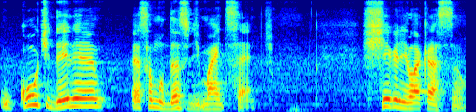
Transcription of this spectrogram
o coach dele é essa mudança de mindset. Chega de lacração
